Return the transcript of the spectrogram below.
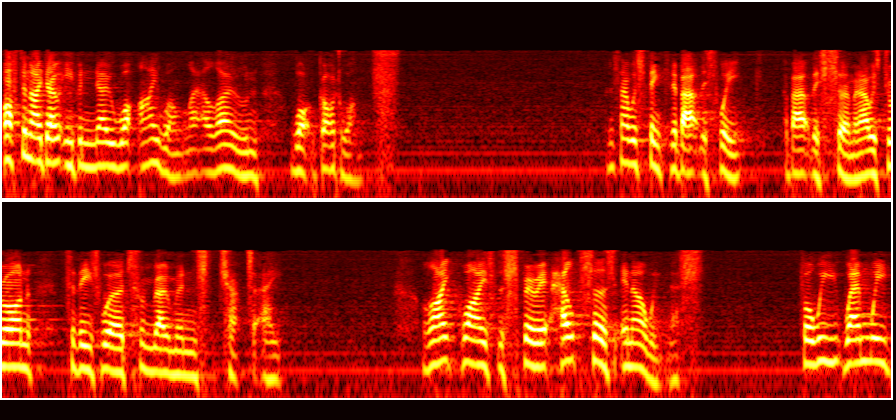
Often I don't even know what I want, let alone what God wants. As I was thinking about this week, about this sermon. I was drawn to these words from Romans chapter 8. Likewise, the Spirit helps us in our weakness. For we, when we,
